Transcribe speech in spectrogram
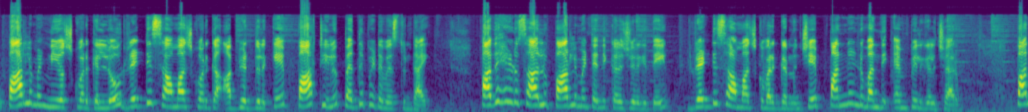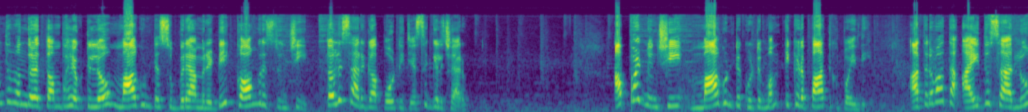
ఒంగోలు పార్లమెంట్ నియోజకవర్గంలో రెడ్డి సామాజిక వర్గ అభ్యర్థులకే పార్టీలు పెద్దపీట వేస్తుంటాయి. పదిహేడు సార్లు పార్లమెంట్ ఎన్నికలు జరిగితే రెడ్డి సామాజిక వర్గం నుంచే పన్నెండు మంది ఎంపీలు గెలిచారు. పంతొమ్మిది వందల తొంభై ఒకటిలో మాగుంట సుబ్బరామరెడ్డి కాంగ్రెస్ నుంచి తొలిసారిగా పోటీ చేసి గెలిచారు. అప్పటి నుంచి మాగుంట కుటుంబం ఇక్కడ పాతుకుపోయింది. ఆ తర్వాత ఐదు సార్లు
